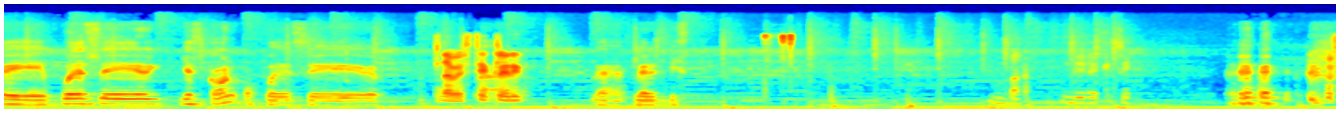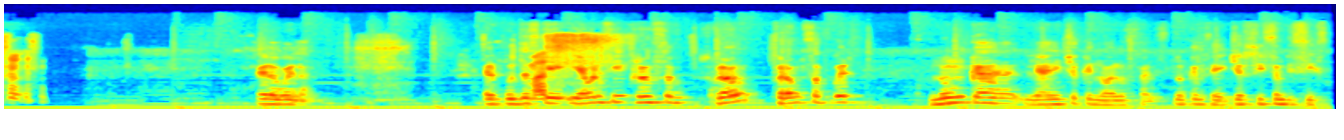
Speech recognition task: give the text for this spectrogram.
Eh, puede ser Yescon o puede ser La bestia Ah. clérigo. la Cleric Beast. Va, diré que sí. Pero bueno, el punto es que, y ahora sí, From, Sof- From- From Software nunca le ha dicho que no a los fans, nunca les ha dicho cease and desist.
